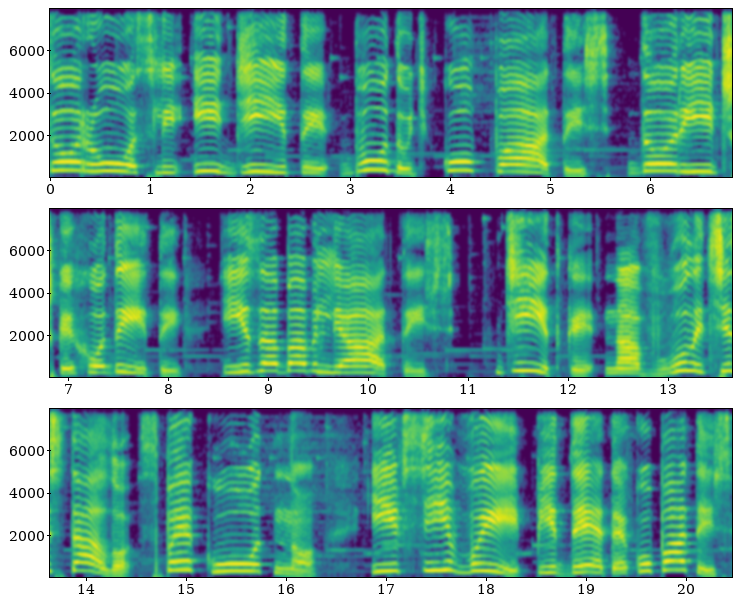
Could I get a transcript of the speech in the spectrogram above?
Дорослі і діти будуть купатись, до річки ходити і забавлятись. Дітки, на вулиці стало спекотно, і всі ви підете купатись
